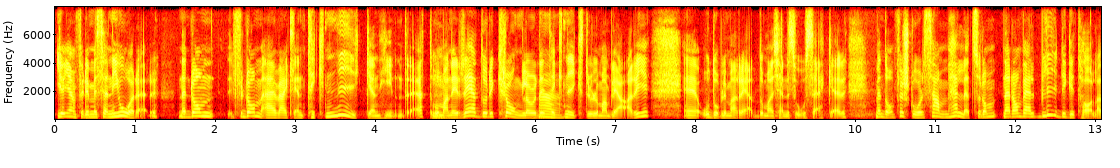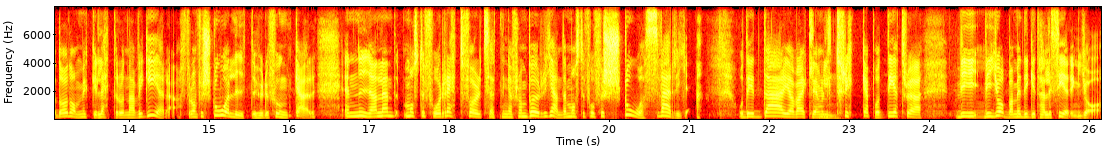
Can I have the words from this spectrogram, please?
jag jämför det med seniorer. När de, för dem är verkligen tekniken hindret och mm. man är rädd och det krånglar och det är teknikstrul och man blir arg. Eh, och då blir man rädd och man känner sig osäker. Men de förstår samhället så de, när de väl blir digitala då har de mycket lättare att navigera för de förstår lite hur det funkar. En nyanländ måste få rätt förutsättningar från början. Den måste få förstå Sverige. Och det är där jag verkligen vill mm. trycka på. Det tror jag, vi, vi jobbar med digitalisering, ja.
